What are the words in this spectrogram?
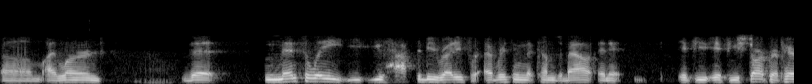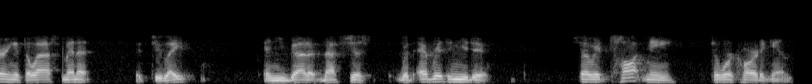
Um, I learned that mentally you, you have to be ready for everything that comes about, and it if you if you start preparing at the last minute, it's too late, and you've got to. That's just with everything you do. So it taught me to work hard again.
